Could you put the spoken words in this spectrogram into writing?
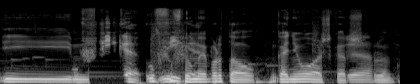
E, o Figa, o e o Figa. filme é brutal. Ganhou Oscars. Yeah. Pronto.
